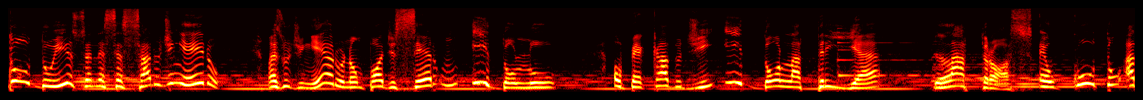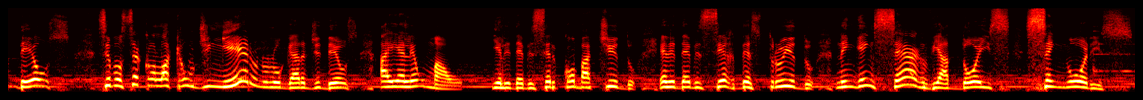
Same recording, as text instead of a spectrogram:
tudo isso é necessário dinheiro. Mas o dinheiro não pode ser um ídolo. O pecado de idolatria, latros, é o culto a Deus. Se você coloca o dinheiro no lugar de Deus, aí ele é um mal e ele deve ser combatido, ele deve ser destruído. Ninguém serve a dois senhores.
